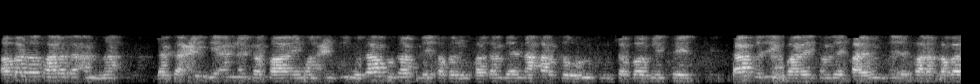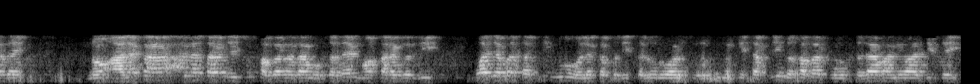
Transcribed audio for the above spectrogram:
خبر ده فارد ان لك عندي انك قائم عندي مضاف مضاف لي خبر مقدم بان حرف حروف مشبه بالفعل تاسو دې بارے سم دې قائم دې لپاره خبر ده نو الک ان سره دې خبر ده مبتدا مو سره ګرځي وجب تفصیل ولک په دې څلور وړ صورتونو کې تفصیل خبر په مبتدا باندې واجب دی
